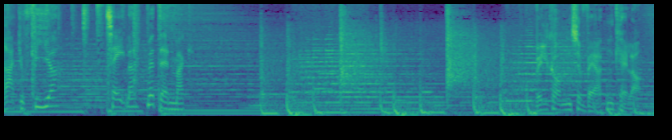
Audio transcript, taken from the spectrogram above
Radio 4 taler med Danmark. Velkommen til Verden kalder.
